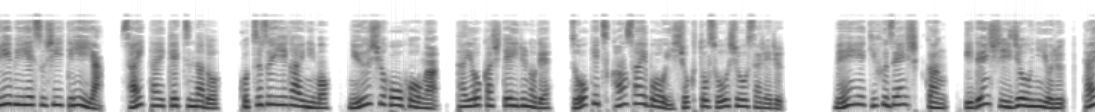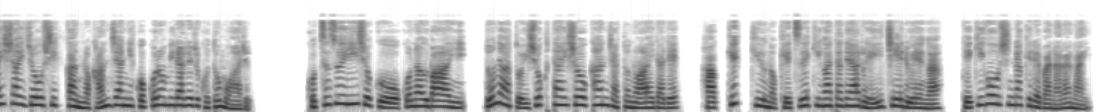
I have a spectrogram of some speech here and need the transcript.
PBSCT や再体血など骨髄以外にも入手方法が多様化しているので、造血幹細胞移植と総称される。免疫不全疾患、遺伝子異常による代謝異常疾患の患者に試みられることもある。骨髄移植を行う場合、ドナーと移植対象患者との間で、白血球の血液型である HLA が適合しなければならない。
